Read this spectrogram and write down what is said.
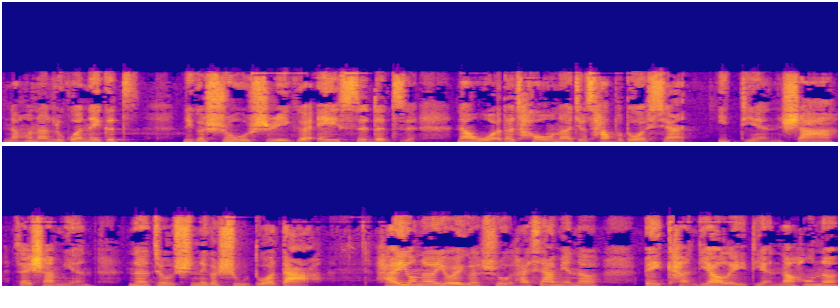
然后呢，如果那个那个树是一个 A 四的纸，那我的头呢就差不多像一点沙在上面，那就是那个树多大。还有呢，有一个树，它下面呢被砍掉了一点，然后呢，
